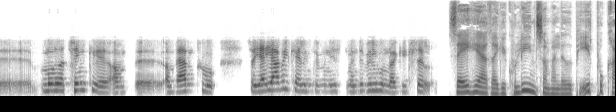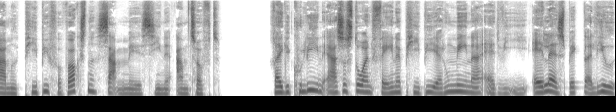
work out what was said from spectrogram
øh, måde at tænke om, øh, om verden på? Så ja, jeg vil kalde hende feminist, men det vil hun nok ikke selv. Sagde her Rikke Kulin, som har lavet P1-programmet Pippi for voksne sammen med sine Amtoft. Rikke Kulin er så stor en fan af Pippi, at hun mener, at vi i alle aspekter af livet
